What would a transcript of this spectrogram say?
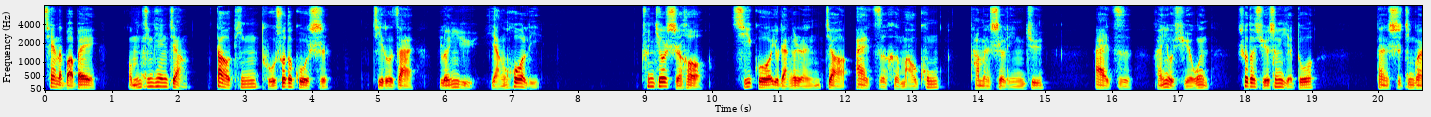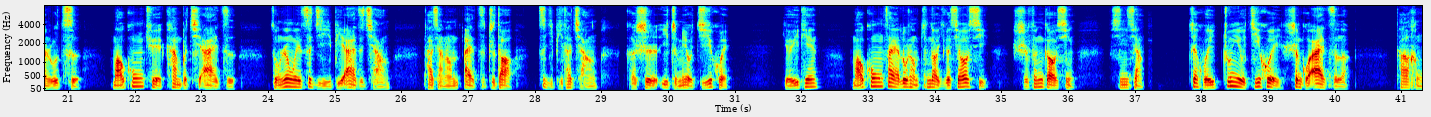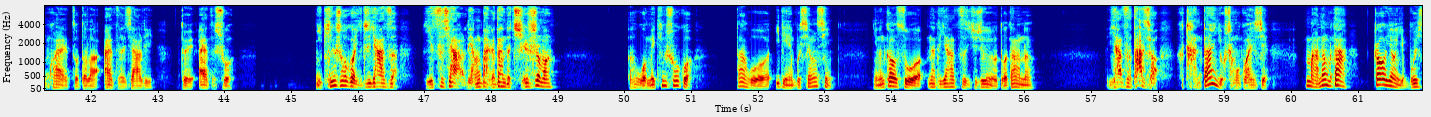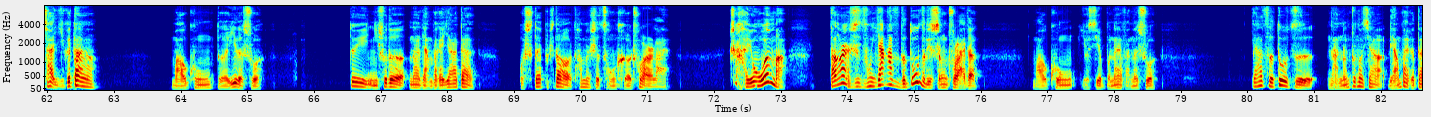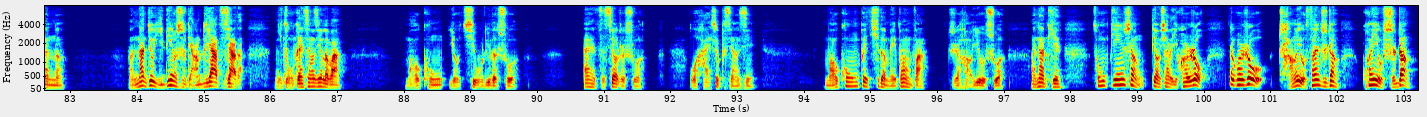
亲爱的宝贝，我们今天讲道听途说的故事，记录在《论语阳货》里。春秋时候，齐国有两个人叫爱子和毛空，他们是邻居。爱子很有学问，收的学生也多，但是尽管如此，毛空却看不起爱子，总认为自己比爱子强。他想让爱子知道自己比他强。可是，一直没有机会。有一天，毛空在路上听到一个消息，十分高兴，心想：这回终于有机会胜过爱子了。他很快走到了爱子的家里，对爱子说：“你听说过一只鸭子一次下两百个蛋的奇事吗？”“呃，我没听说过，但我一点也不相信。你能告诉我那只鸭子究竟有多大呢？”鸭子大小和产蛋有什么关系？马那么大，照样也不会下一个蛋啊！毛空得意地说：“对你说的那两百个鸭蛋，我实在不知道它们是从何处而来。这还用问吗？当然是从鸭子的肚子里生出来的。”毛空有些不耐烦地说：“鸭子的肚子哪能装得下两百个蛋呢？啊，那就一定是两只鸭子下的。”你总该相信了吧？毛空有气无力地说。爱子笑着说：“我还是不相信。”毛空被气得没办法，只好又说：“啊，那天从边上掉下了一块肉，那块肉长有三十丈，宽有十丈。”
